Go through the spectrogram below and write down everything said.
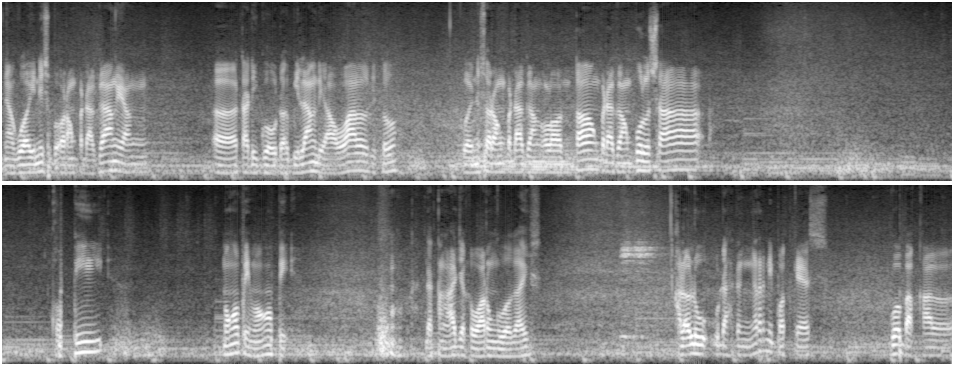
Nah gue ini seorang pedagang yang uh, tadi gue udah bilang di awal gitu gue ini seorang pedagang lontong pedagang pulsa kopi. Mau ngopi mau ngopi. Datang aja ke warung gue guys. Kalau lu udah denger nih podcast gue bakal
